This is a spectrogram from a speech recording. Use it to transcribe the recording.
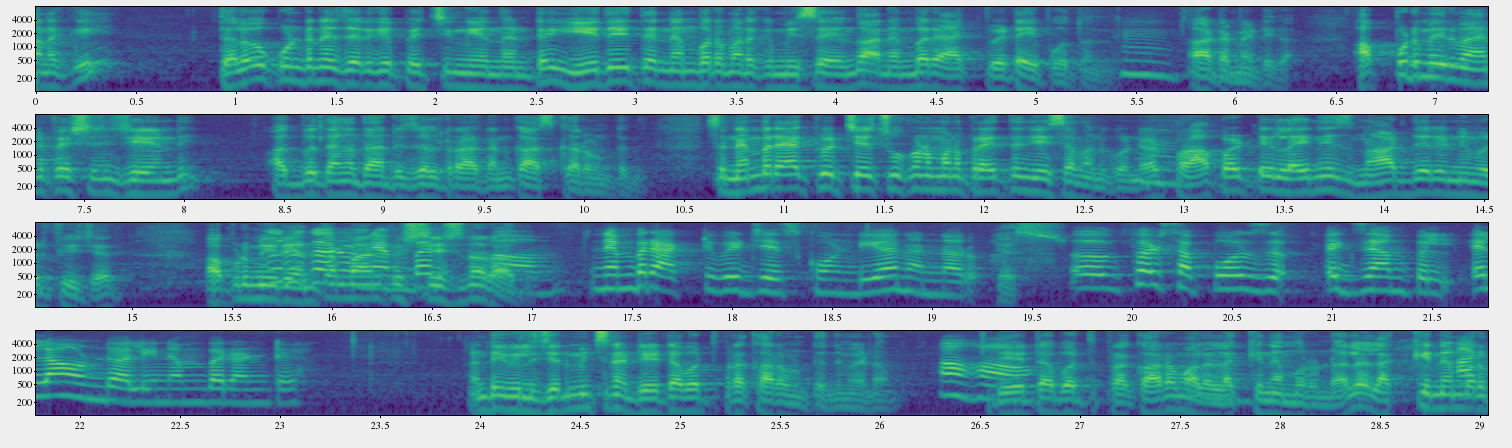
మనకి తెలవకుండానే జరిగే పెచ్చింగ్ ఏంటంటే ఏదైతే నెంబర్ మనకి మిస్ అయిందో ఆ నెంబర్ యాక్టివేట్ అయిపోతుంది ఆటోమేటిక్గా. అప్పుడు మీరు మేనిఫెస్టేషన్ చేయండి. అద్భుతంగా దాని రిజల్ట్ రావడానికి ఆస్కారం ఉంటుంది. సో నెంబర్ యాక్టివేట్ చేసుకోకుండా మనం ప్రయత్నం చేసామనుకోండి property line is not there in your future అప్పుడు మీరు ఎంత మేనిఫెస్ట్ చేసినా రాదు. నెంబర్ యాక్టివేట్ చేసుకోండి అని అన్నారు. ఫర్ సపోజ్ ఎగ్జాంపుల్ ఎలా ఉండాలి నెంబర్ అంటే? అంటే వీళ్ళు జన్మించిన డేట్ ఆఫ్ బర్త్ ప్రకారం ఉంటుంది మేడం. డేట్ ఆఫ్ బర్త్ ప్రకారం వాళ్ళ లక్కీ నెంబర్ ఉండాలి. లక్కీ నెంబర్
